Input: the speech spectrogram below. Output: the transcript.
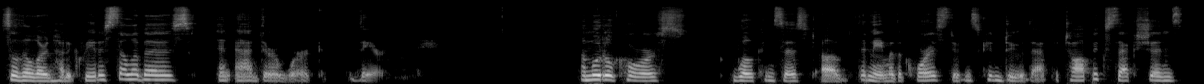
So they'll learn how to create a syllabus and add their work there. A Moodle course will consist of the name of the course. Students can do that. The topic sections,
